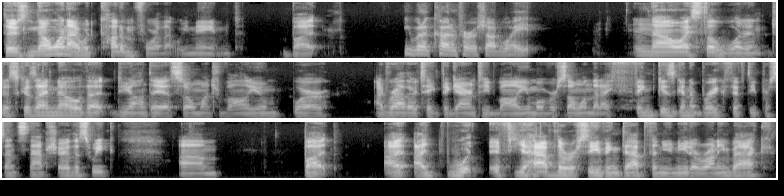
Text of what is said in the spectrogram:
there's no one I would cut him for that we named, but you wouldn't cut him for Rachaad White. No, I still wouldn't, just because I know that Diontae has so much volume where I'd rather take the guaranteed volume over someone that I think is going to break 50% snap share this week. Um, but I, I would, if you have the receiving depth and you need a running back,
